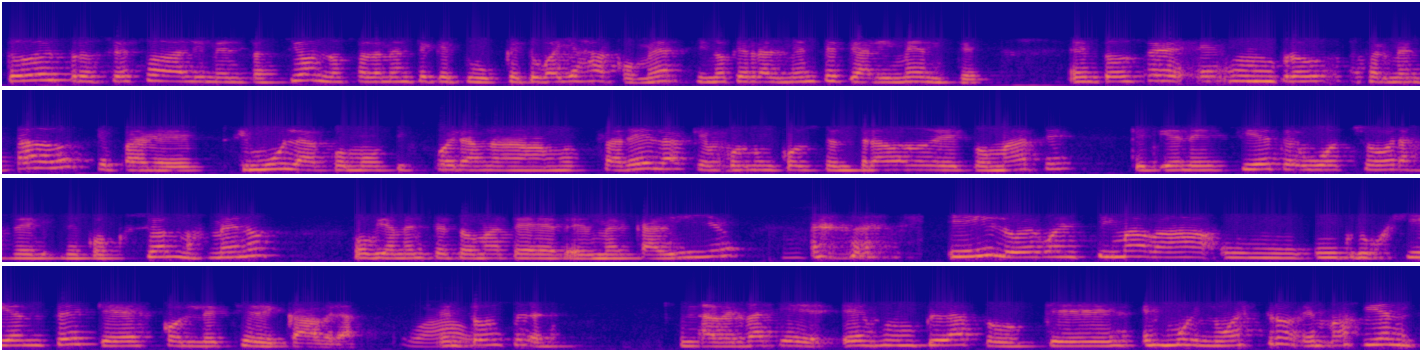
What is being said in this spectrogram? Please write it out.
todo el proceso de alimentación, no solamente que tú, que tú vayas a comer, sino que realmente te alimentes. Entonces es un producto fermentado que simula como si fuera una mozzarella, que con un concentrado de tomate que tiene siete u ocho horas de, cocción más o menos, obviamente tomate del mercadillo, y luego encima va un, un, crujiente que es con leche de cabra. Entonces la verdad que es un plato que es muy nuestro, es más bien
